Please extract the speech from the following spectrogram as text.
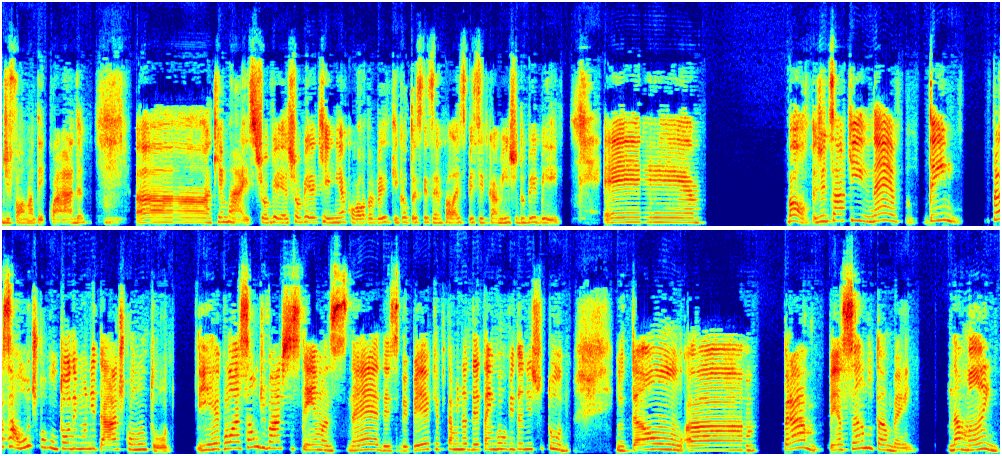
de forma adequada. Ah, que mais? Deixa eu ver, deixa eu ver aqui minha cola para ver o que, que eu estou esquecendo de falar especificamente do bebê. É... Bom, a gente sabe que, né, tem para a saúde como um todo, imunidade como um todo. E regulação de vários sistemas né, desse bebê, que a vitamina D está envolvida nisso tudo. Então, ah, pra, pensando também na mãe,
